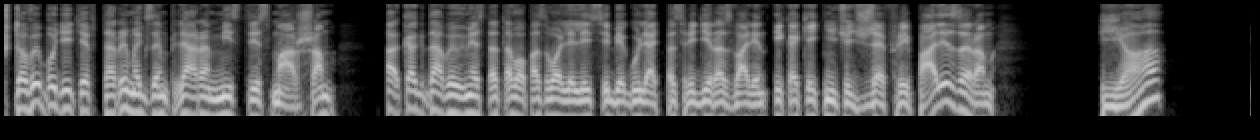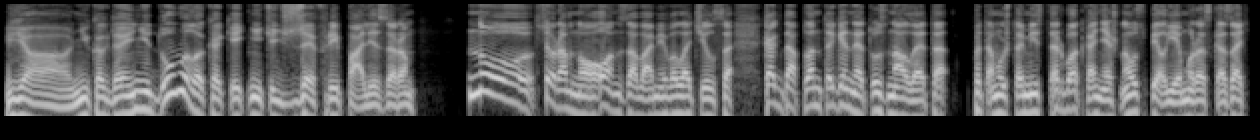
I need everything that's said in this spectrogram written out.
что вы будете вторым экземпляром мистрис Маршем, а когда вы вместо того позволили себе гулять посреди развалин и кокетничать с Джеффри Паллизером...» «Я?» «Я никогда и не думала кокетничать с Джеффри Паллизером». «Ну, все равно он за вами волочился, когда Плантагенет узнал это, потому что мистер Бот, конечно, успел ему рассказать.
